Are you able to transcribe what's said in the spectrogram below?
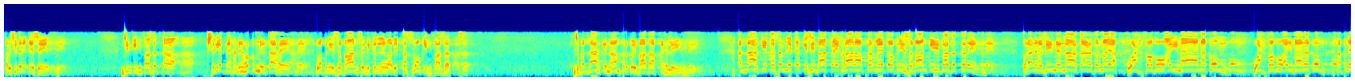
اور اسی طریقے سے جن کی حفاظت کا شریعت میں ہمیں حکم ملتا ہے، وہ اپنی زبان سے نکلنے والی قسموں کی حفاظت۔ جب اللہ کے نام پر کوئی بات آپ کہہ لیں، اللہ کی قسم لے کر کسی بات کا اقرار آپ کر لیں تو اپنی زبان کی حفاظت کریں۔ قرآن مجید میں اللہ تعالیٰ نے فرمایا وَحْفَظُوا أَيْمَانَكُمْ وَحْفَظُوا أَيْمَانَكُمْ، اپنے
